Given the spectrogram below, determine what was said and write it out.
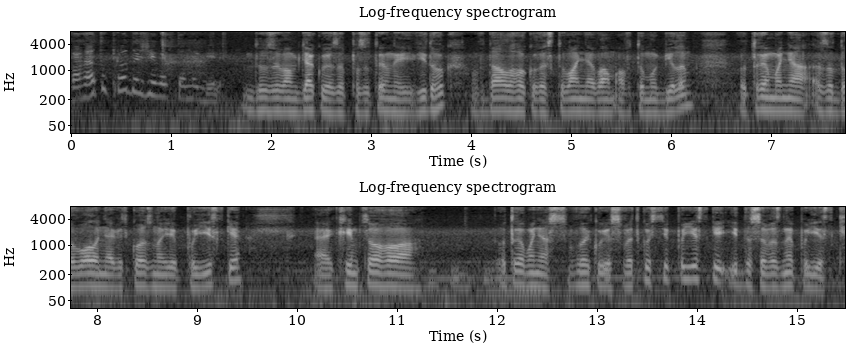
багато продажів автомобілів. Дуже вам дякую за позитивний відгук, вдалого користування вам автомобілем, отримання задоволення від кожної поїздки. Е, Крім цього, отримання великої швидкості поїздки і дешевизни поїздки.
